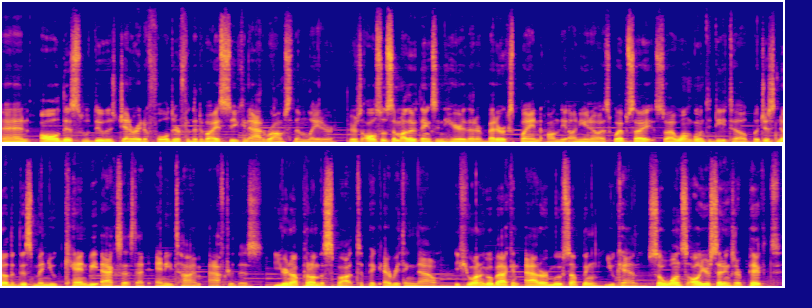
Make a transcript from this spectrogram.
and all this will do is generate a folder for the device so you can add ROMs to them later. There's also some other things in here that are better explained on the Onion OS website so I won't go into detail but just know that this menu can be accessed at any time after this. You're not put on the spot to pick everything now. If you want to go back and add or move something, you can. So once all your settings are picked,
